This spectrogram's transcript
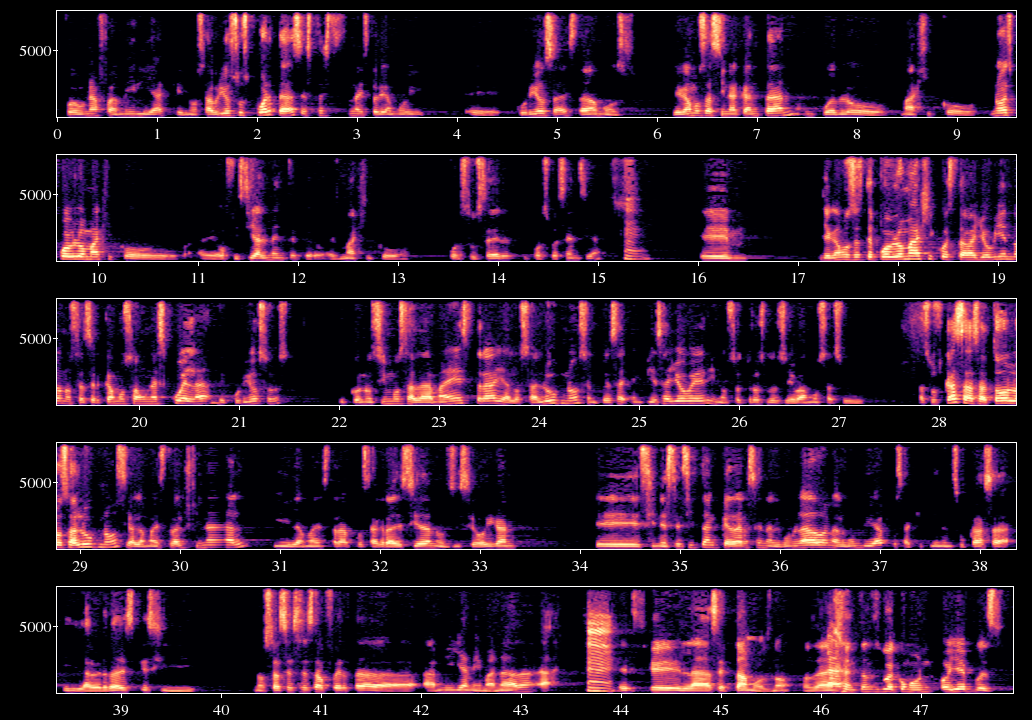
fue una familia que nos abrió sus puertas. Esta es una historia muy eh, curiosa. Estábamos, llegamos a Sinacantán, un pueblo mágico, no es pueblo mágico eh, oficialmente, pero es mágico por su ser y por su esencia. Eh, llegamos a este pueblo mágico, estaba lloviendo, nos acercamos a una escuela de curiosos y conocimos a la maestra y a los alumnos, empieza, empieza a llover y nosotros los llevamos a, su, a sus casas, a todos los alumnos y a la maestra al final, y la maestra pues agradecida nos dice, oigan, eh, si necesitan quedarse en algún lado, en algún día, pues aquí tienen su casa, y la verdad es que si nos haces esa oferta a, mí y a mi manada, ah, mm. es que la aceptamos, ¿no? O sea, entonces fue como un, oye, pues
